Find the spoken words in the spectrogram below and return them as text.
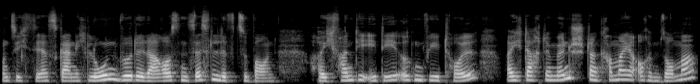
und sich es gar nicht lohnen würde, daraus einen Sessellift zu bauen. Aber ich fand die Idee irgendwie toll, weil ich dachte, Mensch, dann kann man ja auch im Sommer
